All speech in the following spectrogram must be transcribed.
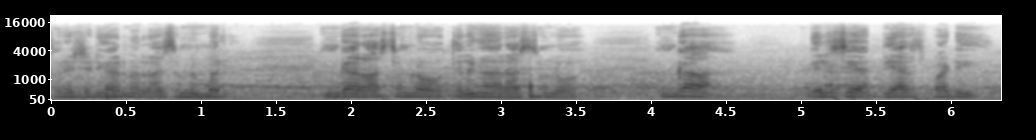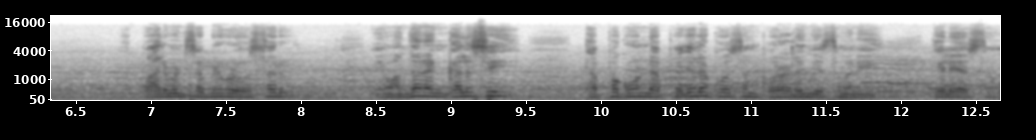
సురేష్ రెడ్డి గారు రాష్ట్రం నెంబర్ ఇంకా రాష్ట్రంలో తెలంగాణ రాష్ట్రంలో ఇంకా గెలిచే బీఆర్ఎస్ పార్టీ పార్లమెంట్ సభ్యులు కూడా వస్తారు. మేమందరం కలిసి తప్పకుండా ప్రజల కోసం పోరాటం చేస్తామని తెలియజేస్తాం.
